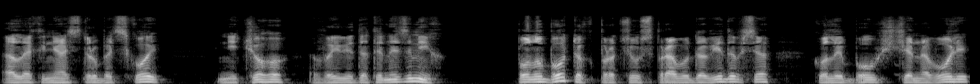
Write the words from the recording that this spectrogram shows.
але князь Трубецький нічого вивідати не зміг. Полуботок про цю справу довідався, коли був ще на волі,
